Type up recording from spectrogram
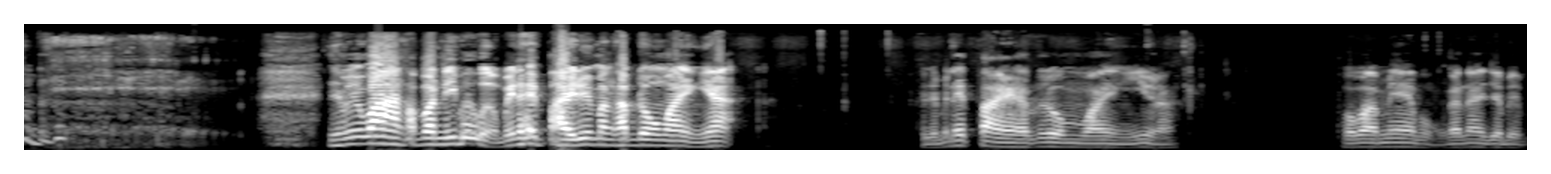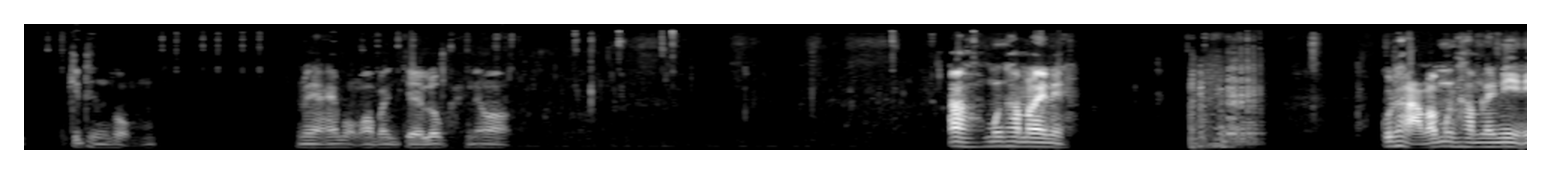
น ยังไม่ว่างครับวันนี้เผื่อๆไม่ได้ไปด้วยมั้งครับโดมมาอย่างเงี้ยอาจจะไม่ได้ไปครับโดมมาอย่างนี้อยู่นะเพราะว่าแม่ผมก็น่าจะแบบคิดถึงผมไม่อยากให้ผมออกไปเจอโลกภายนอกอ้าวมึงทำอะไรเนี่ยกูถามว่ามึงทำอะไรนี่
